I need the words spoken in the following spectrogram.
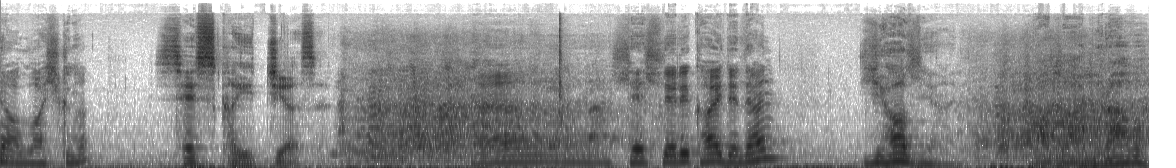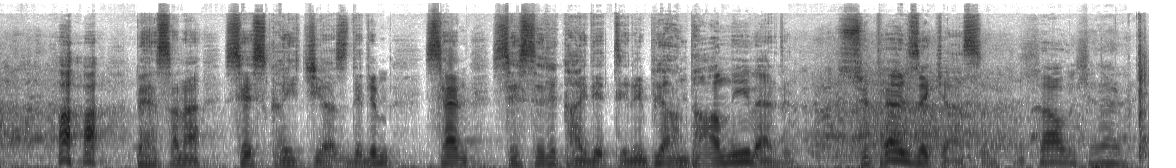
ne Allah aşkına? Ses kayıt cihazı. Sesleri kaydeden cihaz yani. Vallahi bravo. ben sana ses kayıt cihazı dedim. Sen sesleri kaydettiğini bir anda anlayıverdin. Süper zekasın. Sağ olun Şener Bey.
